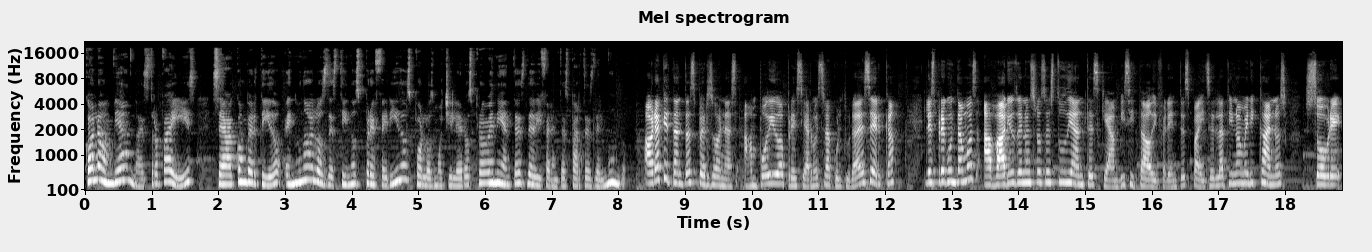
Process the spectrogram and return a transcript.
Colombia, nuestro país, se ha convertido en uno de los destinos preferidos por los mochileros provenientes de diferentes partes del mundo. Ahora que tantas personas han podido apreciar nuestra cultura de cerca, les preguntamos a varios de nuestros estudiantes que han visitado diferentes países latinoamericanos sobre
